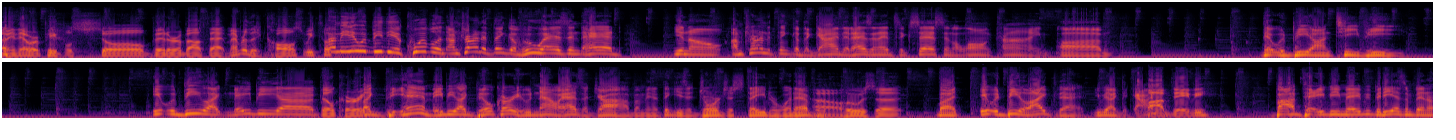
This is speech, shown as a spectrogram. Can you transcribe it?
I mean, there were people so bitter about that. Remember the calls we took? I mean, it would be the equivalent. I'm trying to think of who hasn't had, you know, I'm trying to think of the guy that hasn't had success in a long time um, that would be on TV. It would be like maybe uh, Bill Curry? like yeah, maybe like Bill Curry who now has a job. I mean, I think he's at Georgia State or whatever. oh, who was uh, But it would be like that. You'd be like the guy Bob Davie? Bob Davie maybe, but he hasn't been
